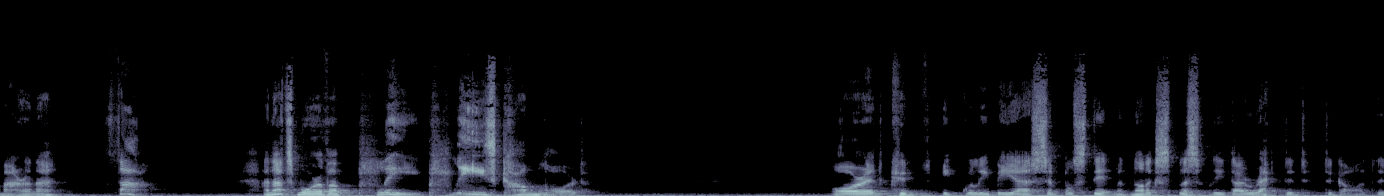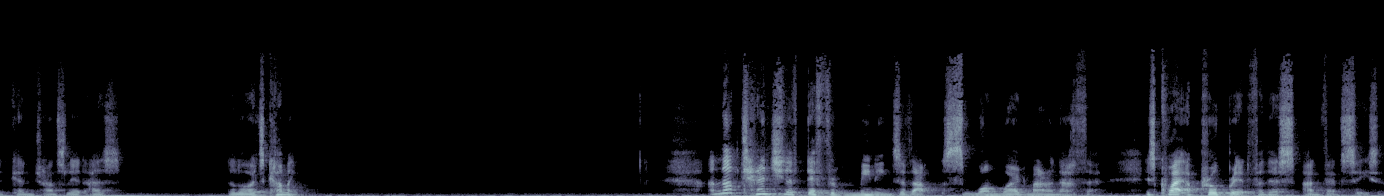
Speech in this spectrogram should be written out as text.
Maranatha. And that's more of a plea. Please come, Lord. Or it could equally be a simple statement, not explicitly directed to God. It can translate as, The Lord's coming. And that tension of different meanings of that one word, Maranatha, is quite appropriate for this Advent season.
